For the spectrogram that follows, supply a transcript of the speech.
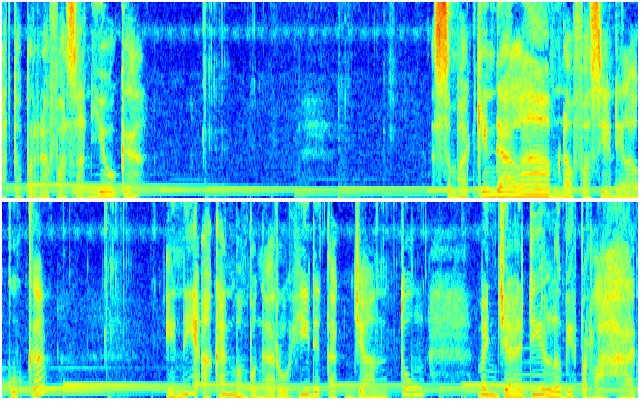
atau pernafasan yoga. Semakin dalam nafas yang dilakukan, ini akan mempengaruhi detak jantung menjadi lebih perlahan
